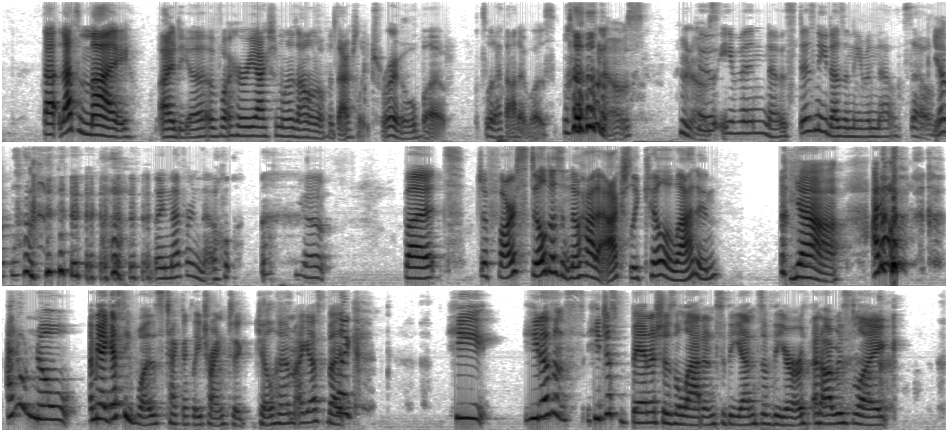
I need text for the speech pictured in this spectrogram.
That that's my idea of what her reaction was. I don't know if it's actually true, but that's what I thought it was. Who knows? Who knows? Who even knows? Disney doesn't even know. So Yep. they never know. yep. But Jafar still doesn't know how to actually kill Aladdin. Yeah. I don't I don't know. I mean, I guess he was technically trying to kill him, I guess, but like he he doesn't he just banishes Aladdin to the ends of the earth and I was like,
